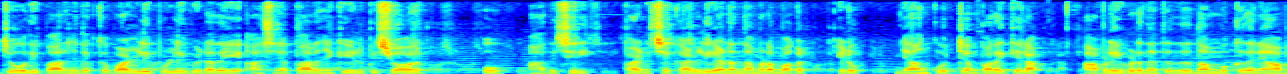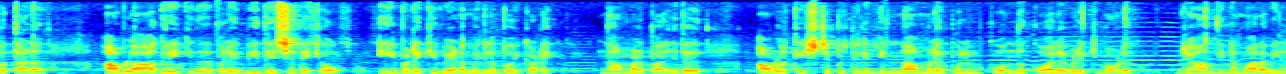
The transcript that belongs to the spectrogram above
ജ്യോതി പറഞ്ഞതൊക്കെ വള്ളി പുള്ളി വിടാതെ അച്ഛനെ പറഞ്ഞ് കേൾപ്പിച്ചു അവർ. ഓ അത് ശരി. പഠിച്ച കള്ളിയാണ് നമ്മുടെ മകൾ. എടോ ഞാൻ കുറ്റം പറയ്ക്കില്ല അവളെ ഇവിടെ നിർത്തുന്നത് നമുക്ക് തന്നെ ആപത്താണ്. അവൾ ആഗ്രഹിക്കുന്നത് പോലെ വിദേശത്തേക്കോ എവിടേക്ക് വേണമെങ്കിലും പോയിക്കോട്ടെ. നമ്മൾ പറഞ്ഞത് അവൾക്ക് ഇഷ്ടപ്പെട്ടില്ലെങ്കിൽ നമ്മളെപ്പോലും കൊന്ന് കൊല വിളിക്കും അവൾ ഭ്രാന്തിന്റെ മറവിൽ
